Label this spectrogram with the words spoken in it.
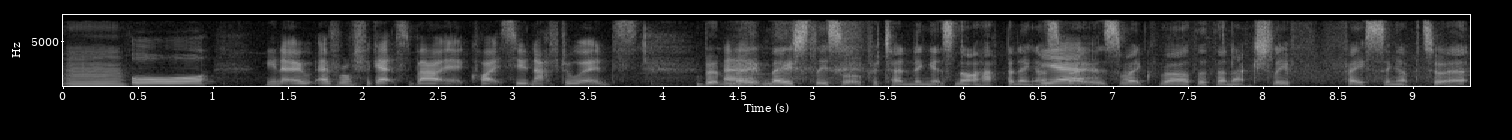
Mm. or you know, everyone forgets about it quite soon afterwards. But mo- um, mostly sort of pretending it's not happening I Yeah. suppose like rather than actually facing up to it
